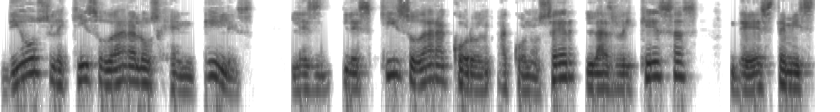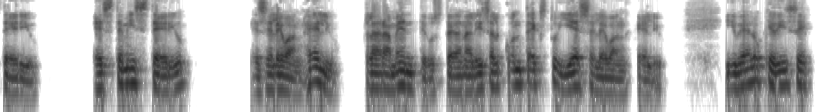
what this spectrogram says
Dios le quiso dar a los gentiles, les, les quiso dar a, a conocer las riquezas de este misterio. Este misterio es el Evangelio. Claramente, usted analiza el contexto y es el Evangelio. Y vea lo que dice,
